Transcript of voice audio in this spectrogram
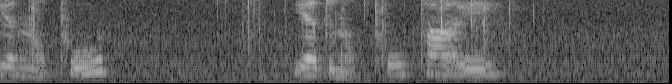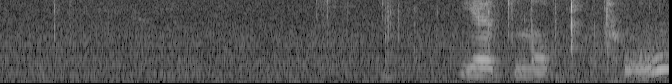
jedno tu, jedno tutaj. Jedno tu.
